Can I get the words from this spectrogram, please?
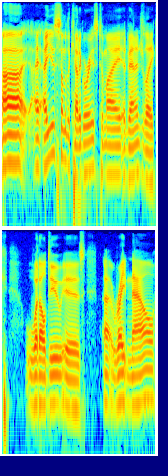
Uh, I, I use some of the categories to my advantage. Like what I'll do is uh, right now,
